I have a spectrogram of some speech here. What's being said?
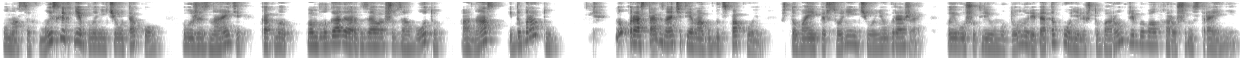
«У нас и в мыслях не было ничего такого. Вы же знаете, как мы вам благодарны за вашу заботу о нас и доброту. Ну, раз так, значит, я могу быть спокоен что моей персоне ничего не угрожает. По его шутливому тону ребята поняли, что барон пребывал в хорошем настроении.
